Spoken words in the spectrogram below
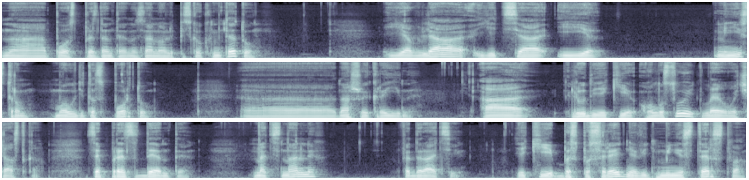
на пост президента Національного олімпійського комітету являється і міністром молоді та спорту е, нашої країни. А люди, які голосують, левова частка, це президенти національних федерацій, які безпосередньо від міністерства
